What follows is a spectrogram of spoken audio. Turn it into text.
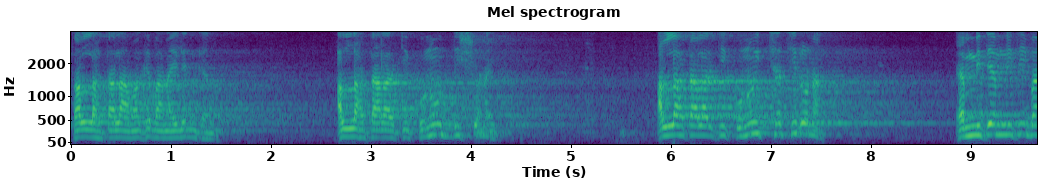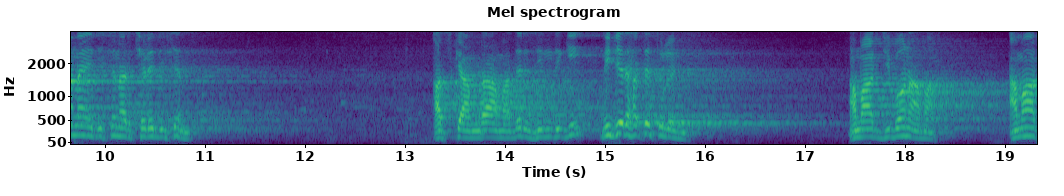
তো আল্লাহ তালা আমাকে বানাইলেন কেন? আল্লাহ তালার কি কোনো উদ্দেশ্য নাই? আল্লাহ তালার কি কোনো ইচ্ছা ছিল না? এমনিতে এমনিতেই বানাই দিছেন আর ছেড়ে দিছেন। আজকে আমরা আমাদের জিন্দিগি নিজের হাতে তুলে নিছি। আমার জীবন আমার আমার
